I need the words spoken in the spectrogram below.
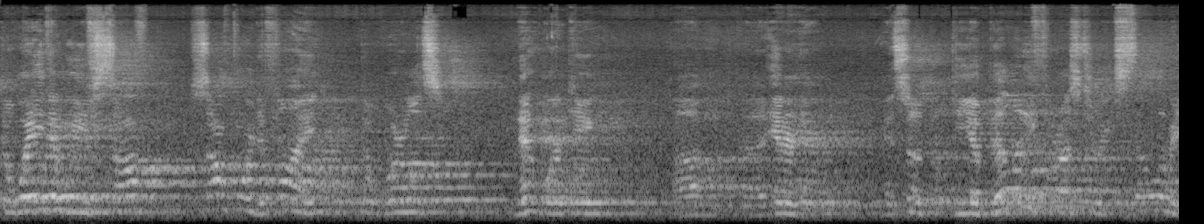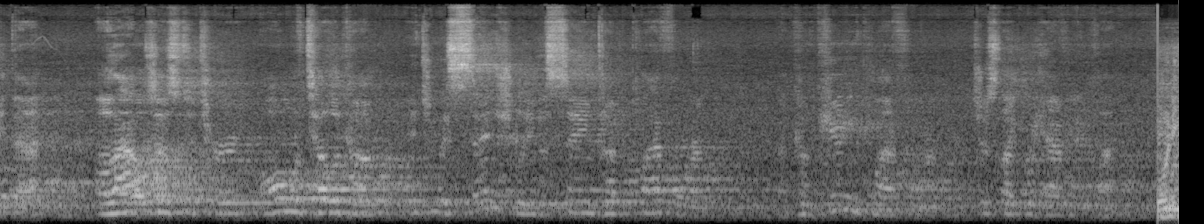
the way that we've soft, software defined the world's networking uh, uh, internet. And so the ability for us to accelerate that allows us to turn all of telecom into essentially the same type of platform, a computing platform, just like we have in the cloud. 模拟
